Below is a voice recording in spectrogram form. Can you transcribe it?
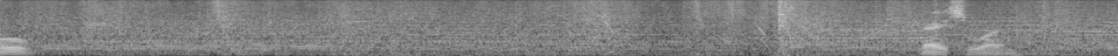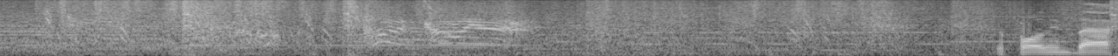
Move. Nice one. They're falling back.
